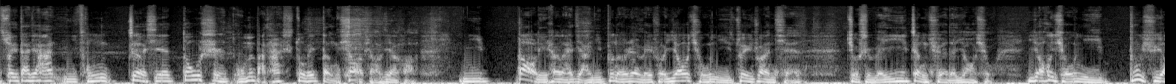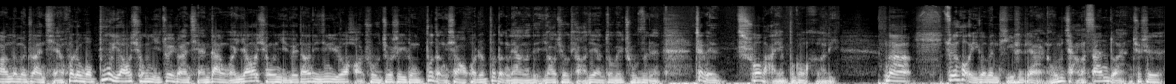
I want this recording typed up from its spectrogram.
所以大家，你从这些都是我们把它作为等效条件好了。你道理上来讲，你不能认为说要求你最赚钱就是唯一正确的要求。要求你不需要那么赚钱，或者我不要求你最赚钱，但我要求你对当地经济有好处，就是一种不等效或者不等量的要求条件。作为出资人，这个说法也不够合理。那最后一个问题是这样的，我们讲了三端，就是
